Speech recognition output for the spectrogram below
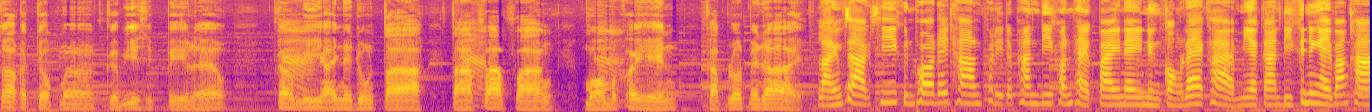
ต้อกระจกมาเกือบ 20 ปีแล้ว ก็ค่ะมีใยในดวงตา ตาค่ะฝ้าฟาง มองค่ะไม่ค่อยเห็น ขับรถไม่ได้ หลังจากที่คุณพ่อได้ทานผลิตภัณฑ์ดีคอนแทคไปในหนึ่งกล่องแรกค่ะ มีอาการดีขึ้นยังไงบ้างคะ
